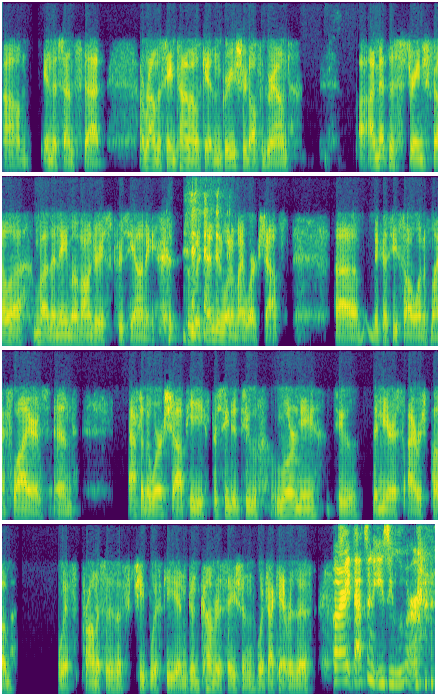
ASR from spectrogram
um, in the sense that around the same time I was getting Green Street off the ground, I met this strange fella by the name of Andres Cruciani, who attended one of my workshops uh, because he saw one of my flyers. And after the workshop, he proceeded to lure me to the nearest Irish pub with promises of cheap whiskey and good conversation, which I can't resist. All right, that's an easy lure.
